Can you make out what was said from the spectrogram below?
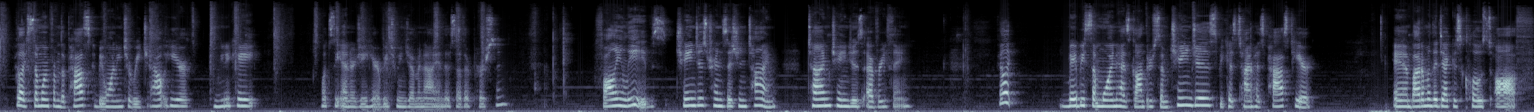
I feel like someone from the past could be wanting to reach out here, communicate. What's the energy here between Gemini and this other person? Falling leaves, changes, transition, time. Time changes everything. I feel like maybe someone has gone through some changes because time has passed here. And bottom of the deck is closed off.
